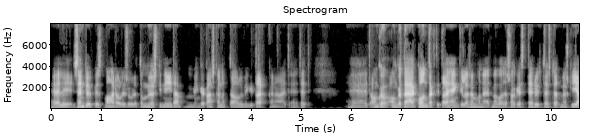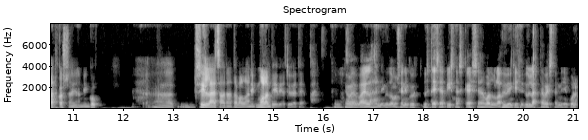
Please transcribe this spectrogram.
Eli sen tyyppiset mahdollisuudet on myöskin niitä, minkä kanssa kannattaa olla hyvinkin tarkkana, että et, et, et onko, onko tämä kontakti tai henkilö sellainen, että me voitaisiin oikeasti tehdä yhteistyötä myöskin jatkossa ihan niin kuin sillä, että saadaan tavallaan niin molempia vietyä eteenpäin. Kyllä. Joo, ja välillähän niin kuin, niin kuin yhteisiä bisneskeissejä voi tulla hyvinkin yllättävistä niin kuin,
